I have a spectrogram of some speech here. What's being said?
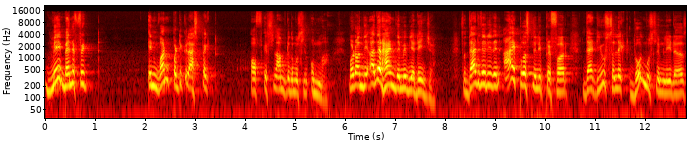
may benefit in one particular aspect of Islam to the Muslim Ummah. But on the other hand, there may be a danger. So that is the reason I personally prefer that you select those Muslim leaders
